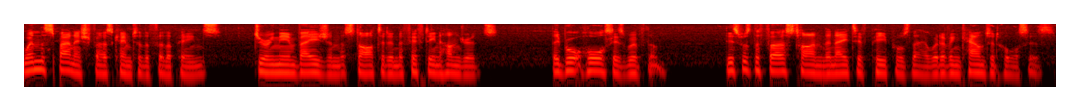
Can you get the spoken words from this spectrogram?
When the Spanish first came to the Philippines, during the invasion that started in the 1500s, they brought horses with them. This was the first time the native peoples there would have encountered horses.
